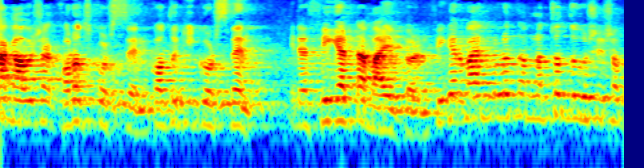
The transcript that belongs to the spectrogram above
টাকা পয়সা খরচ করছেন, কত কি করছেন, এটা ফিগারটা বাইর করেন। ফিগার বাইর করলে তো আপনার চোদ্দ গোষ্ঠী সব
